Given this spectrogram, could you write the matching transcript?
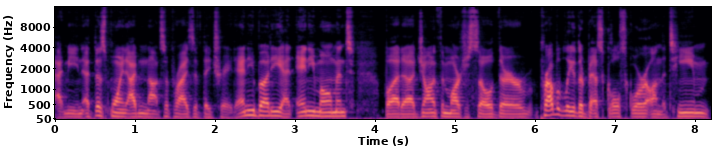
I mean, at this point, I'm not surprised if they trade anybody at any moment. But uh, Jonathan Marchessault, they're probably their best goal scorer on the team,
